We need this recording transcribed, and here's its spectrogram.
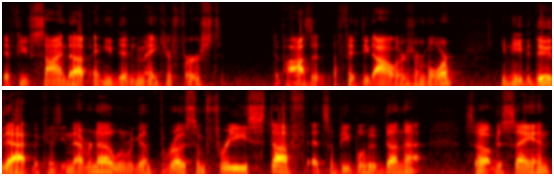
if you've signed up and you didn't make your first deposit of $50 or more, you need to do that because you never know when we're going to throw some free stuff at some people who've done that. So I'm just saying,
